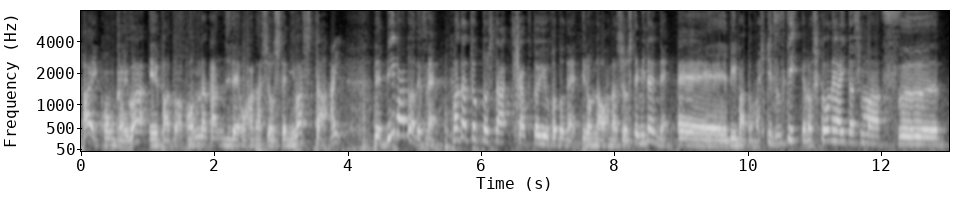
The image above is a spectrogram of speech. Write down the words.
はい今回は A パートはこんな感じでお話をしてみました、はい。で B パートはですねまたちょっとした企画ということでいろんなお話をしてみたいんで、えー B パートも引き続きよろしくお願いいたします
